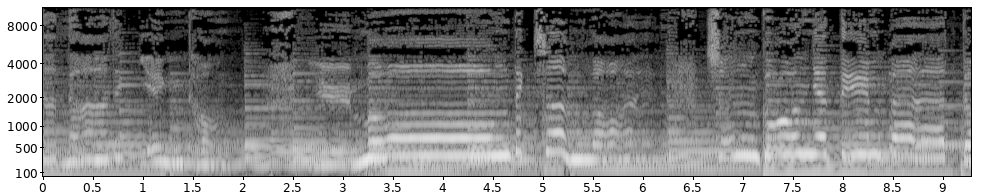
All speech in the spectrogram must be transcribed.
刹那的认同，如梦的将来。尽管一点不懂，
